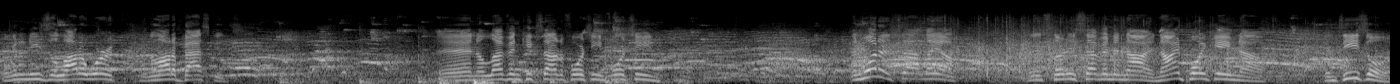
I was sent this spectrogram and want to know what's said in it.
They're gonna need a lot of work and a lot of baskets. And 11 kicks out to 14, 14. And what a shot layup. And it's 37 to 9. Nine point game now. And Diesel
